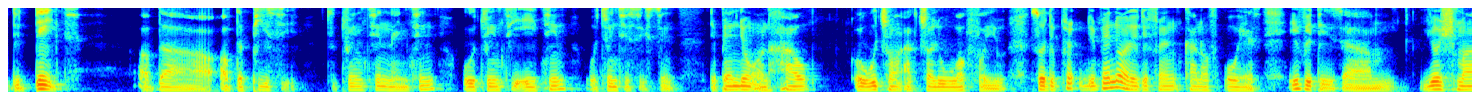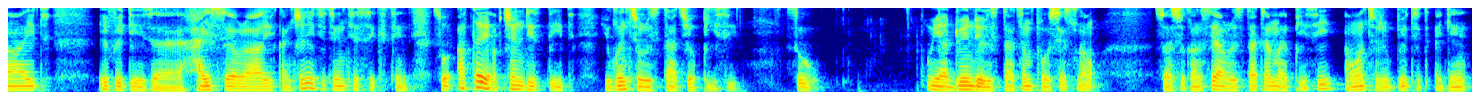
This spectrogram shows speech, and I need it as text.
the date of the of the PC to 2019 or 2018 or 2016, depending on how or which one actually work for you. So depending on the different kind of OS, if it is um, Yosemite, if it is uh, High Sierra, you can change it to 2016. So after you have changed this date, you're going to restart your PC. So we are doing the restarting process now. So as you can see, I've restarted my PC. I want to reboot it again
